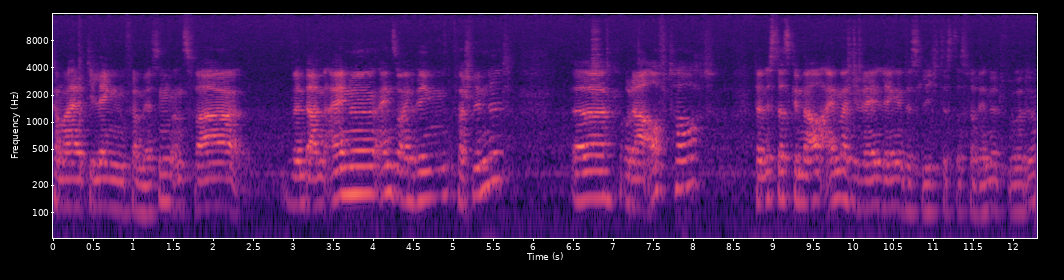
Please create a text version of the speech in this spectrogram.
kann man halt die Längen vermessen. Und zwar, wenn dann eine, ein so ein Ring verschwindet äh, oder auftaucht, dann ist das genau einmal die Wellenlänge des Lichtes, das verwendet wurde.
